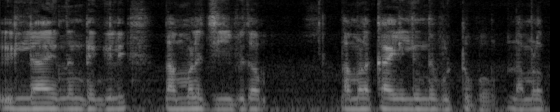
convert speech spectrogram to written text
ഇല്ല എന്നുണ്ടെങ്കിൽ നമ്മളെ ജീവിതം നമ്മളെ കയ്യിൽ നിന്ന് വിട്ടുപോകും. നമ്മൾ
